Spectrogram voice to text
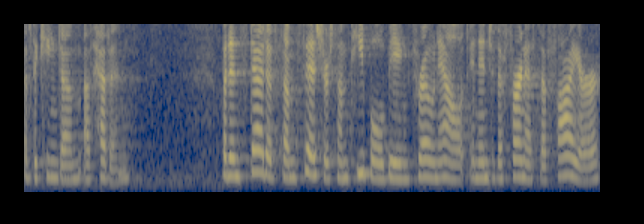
of the kingdom of heaven. But instead of some fish or some people being thrown out and into the furnace of fire,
